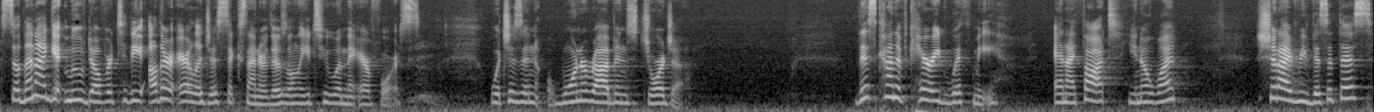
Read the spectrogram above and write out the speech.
So then I get moved over to the other Air Logistics Center. There's only two in the Air Force, which is in Warner Robins, Georgia. This kind of carried with me, and I thought, you know what? Should I revisit this?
